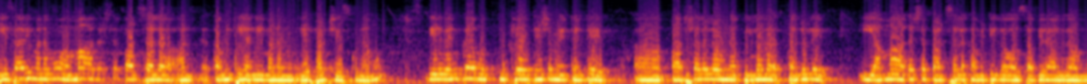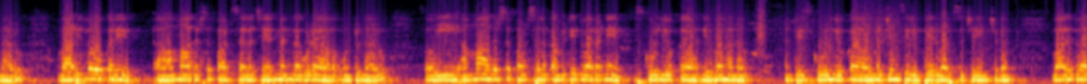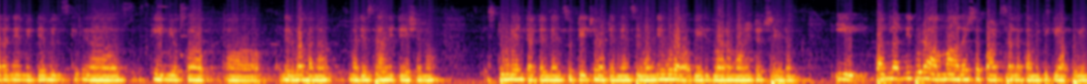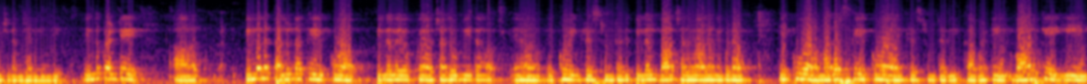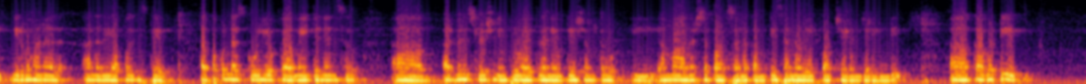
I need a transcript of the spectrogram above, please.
ఈసారి మనము అమ్మ ఆదర్శ పాఠశాల కమిటీ అని మనం ఏర్పాటు చేసుకున్నాము. దీని వెనుక ము- ముఖ్య ఉద్దేశం ఏంటంటే పాఠశాలలో ఉన్న పిల్లల తల్లులే ఈ అమ్మ ఆదర్శ పాఠశాల కమిటీలో సభ్యురాలుగా ఉన్నారు. వారిలో ఒకరే అమ్మ ఆదర్శ పాఠశాల చైర్మన్గా కూడా ఉంటున్నారు. సో ఈ అమ్మ ఆదర్శ పాఠశాల కమిటీ ద్వారానే స్కూల్ యొక్క నిర్వహణ అంటే స్కూల్ యొక్క ఎమర్జెన్సీ రిపేర్ వర్క్స్ చేయించడం వారి ద్వారానే మిడ్ డే మీల్ స్కీమ్ యొక్క నిర్వహణ మరియు sanitation student attendance teacher attendance ఇవన్నీ కూడా వీరి ద్వారా మానిటర్ చేయడం. ఈ పనులన్నీ కూడా అమ్మ ఆదర్శ పాఠశాల కమిటీకి అప్పగించడం జరిగింది. ఎందుకంటే పిల్లల తల్లులకే ఎక్కువ పిల్లల యొక్క చదువు మీద ఎక్కువ ఇంట్రెస్ట్ ఉంటుంది. పిల్లలు బాగా చదవాలని కూడా ఎక్కువ మదర్స్కే ఎక్కువ ఇంట్రెస్ట్ ఉంటుంది. కాబట్టి వారికే ఈ నిర్వహణ అన్నది అప్పగిస్తే తప్పకుండా స్కూల్ యొక్క మెయింటెనెన్స్ అడ్మినిస్ట్రేషన్ ఇంప్రూవ్ అవుతుందనే ఉద్దేశంతో ఈ అమ్మ ఆదర్శ పాఠశాల కమిటీస్ అన్నవి ఏర్పాటు చేయడం జరిగింది. కాబట్టి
